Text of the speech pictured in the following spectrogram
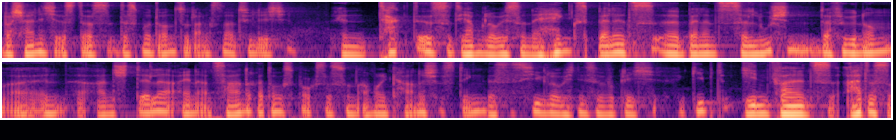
Wahrscheinlich ist das, das Modon, solange es natürlich intakt ist. Die haben, glaube ich, so eine Hanks Balance, äh, Balance Solution dafür genommen, äh, in, äh, anstelle einer Zahnrettungsbox. Das ist so ein amerikanisches Ding, das es hier, glaube ich, nicht so wirklich gibt. Jedenfalls hat es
